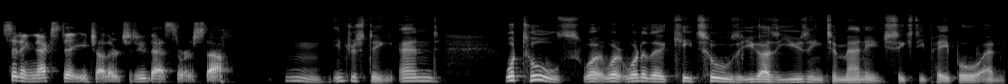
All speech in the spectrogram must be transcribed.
sitting next to each other to do that sort of stuff. Hmm, interesting. And what tools? What, what what are the key tools that you guys are using to manage 60 people and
